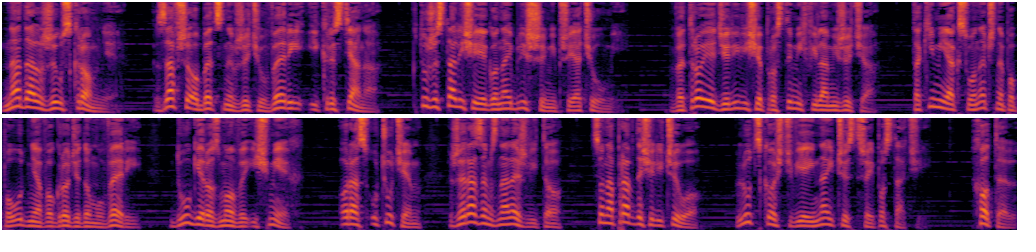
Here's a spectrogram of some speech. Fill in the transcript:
Nadal żył skromnie, zawsze obecny w życiu Veri i Krystiana, którzy stali się jego najbliższymi przyjaciółmi. We troje dzielili się prostymi chwilami życia, takimi jak słoneczne popołudnia w ogrodzie domu Veri, długie rozmowy i śmiech, oraz uczuciem, że razem znaleźli to, co naprawdę się liczyło, ludzkość w jej najczystszej postaci. Hotel,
